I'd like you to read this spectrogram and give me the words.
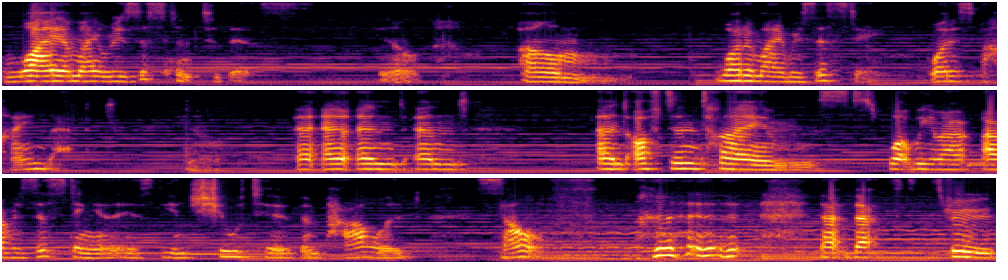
why am i resistant to this you know um what am i resisting what is behind that you know and and and, and oftentimes what we are, are resisting is the intuitive empowered self that that's through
